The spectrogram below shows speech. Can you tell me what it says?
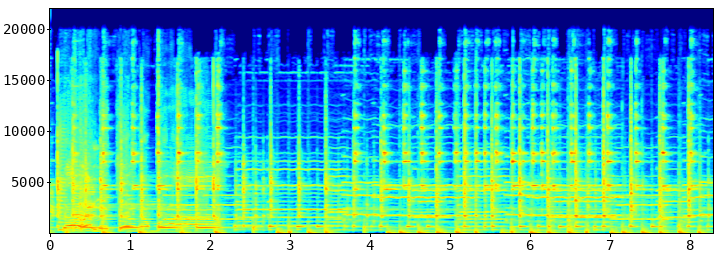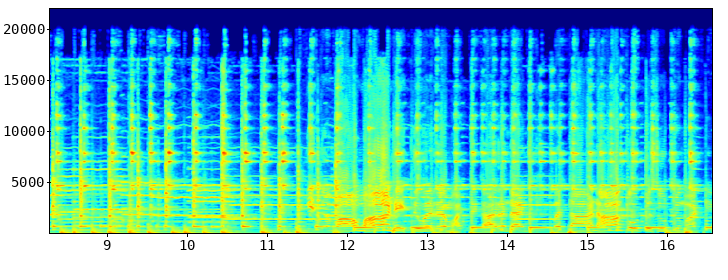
லட்சணமா மாமா நேத்து வர்ற மாட்டுக்காரன் தாண்டி பத்தானா போட்டு சுட்டு மாட்டு.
